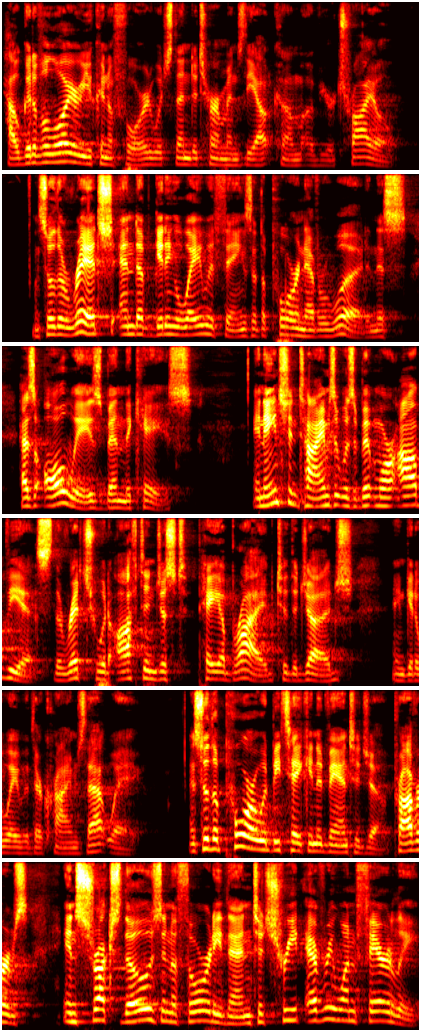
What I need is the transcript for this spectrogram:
how good of a lawyer you can afford, which then determines the outcome of your trial. And so the rich end up getting away with things that the poor never would. And this has always been the case. In ancient times, it was a bit more obvious. The rich would often just pay a bribe to the judge and get away with their crimes that way. And so the poor would be taken advantage of. Proverbs instructs those in authority then to treat everyone fairly,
